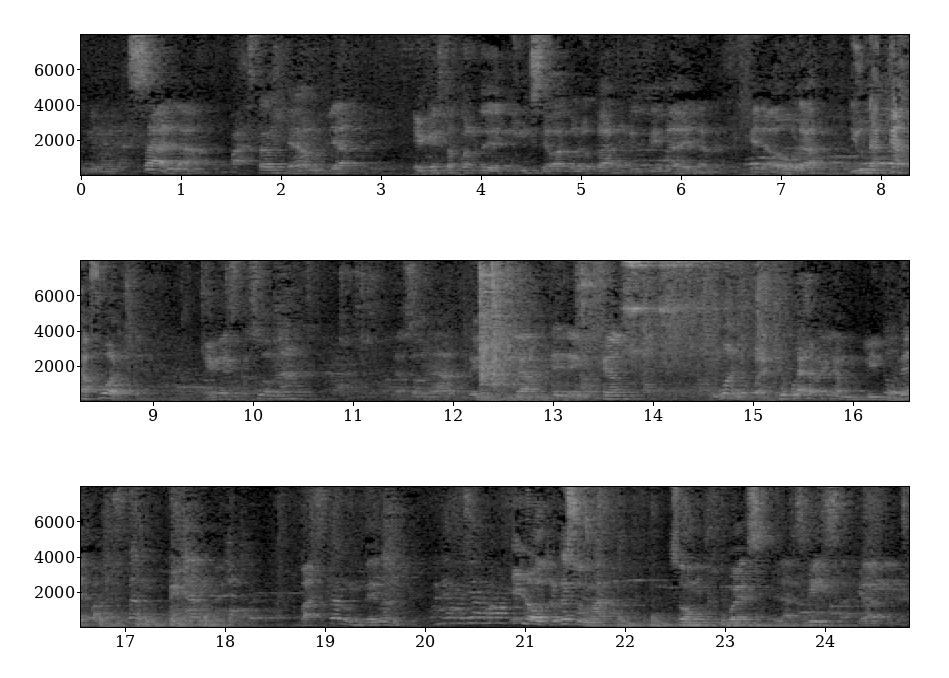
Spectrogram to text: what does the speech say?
tenemos la sala, bastante amplia. En esta parte de aquí se va a colocar el tema de la refrigeradora y una caja fuerte. En esta zona, la zona de la televisión. Y bueno, para que pueda ver la amplitud es bastante grande. Bastante grande. Y lo otro que suma son pues las vistas que va a tener.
